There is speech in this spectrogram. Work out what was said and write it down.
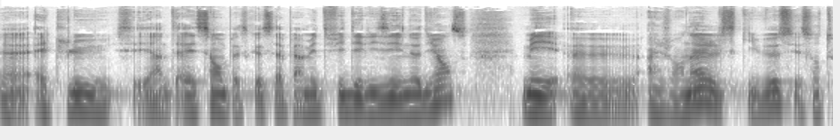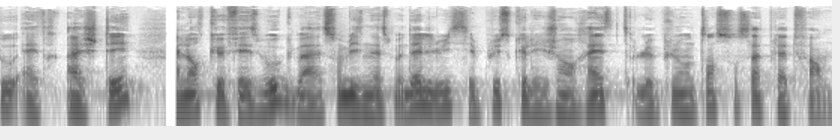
euh, être lu, c'est intéressant parce que ça permet de fidéliser une audience, mais euh, un journal, ce qu'il veut, c'est surtout être acheté, alors que Facebook, bah, son business model, lui, c'est plus que les gens restent le plus longtemps sur sa plateforme.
